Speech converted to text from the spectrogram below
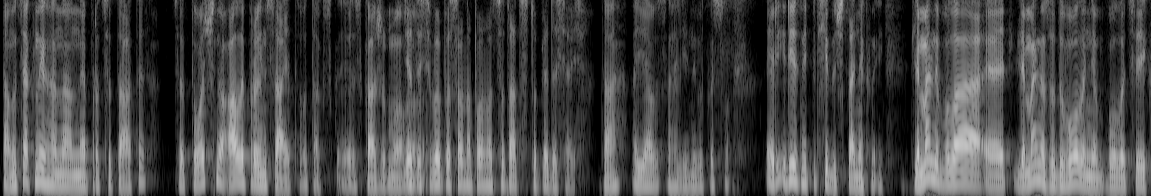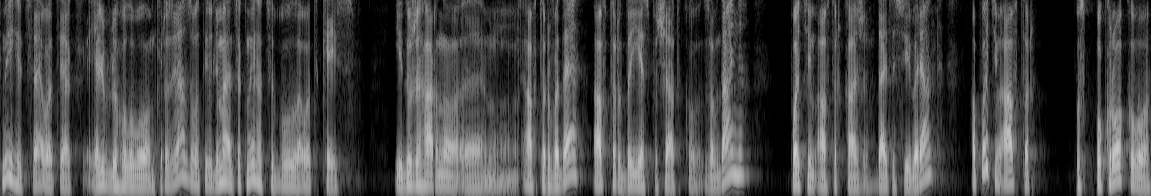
Так, ну ця книга на не про цитати, це точно, але про інсайти, отак е, скажемо. Я десь виписав, напевно, цитат 150. Так, а я взагалі не виписував. Різний підхід до читання книг. Для мене була е, для мене задоволення було цієї книги. Це от як я люблю головоломки розв'язувати. І для мене ця книга це була от кейс. І дуже гарно е, автор веде. Автор дає спочатку завдання, потім автор каже: дайте свій варіант, а потім автор покроково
